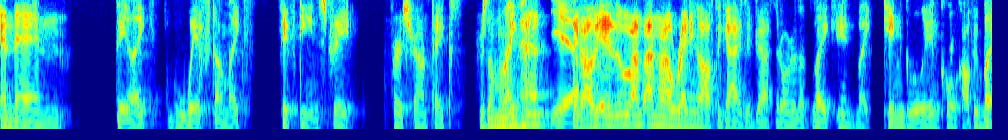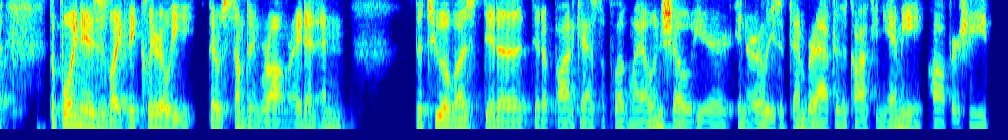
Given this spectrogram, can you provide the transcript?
And then they like whiffed on like 15 straight first round picks or something like that. Yeah. Like I'm, I'm not writing off the guys they drafted over the like in like King Guhle and Cole Coffee, but the point is, is like they clearly there was something wrong, right? And and the two of us did a did a podcast to plug my own show here in early September after the Kotkaniemi offer sheet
